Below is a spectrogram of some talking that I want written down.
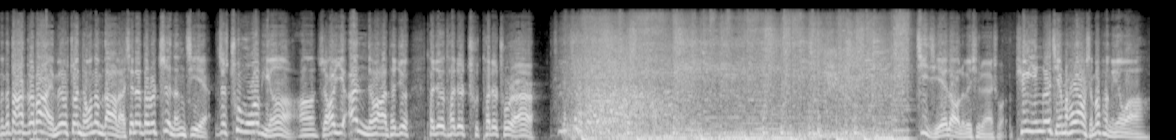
那个大哥大也没有砖头那么大了，现在都是智能机，这触摸屏啊，只要一摁的话，它就它就它就出它就出人。” 季节到了，微信留言说：“听银哥节目还要什么朋友啊？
